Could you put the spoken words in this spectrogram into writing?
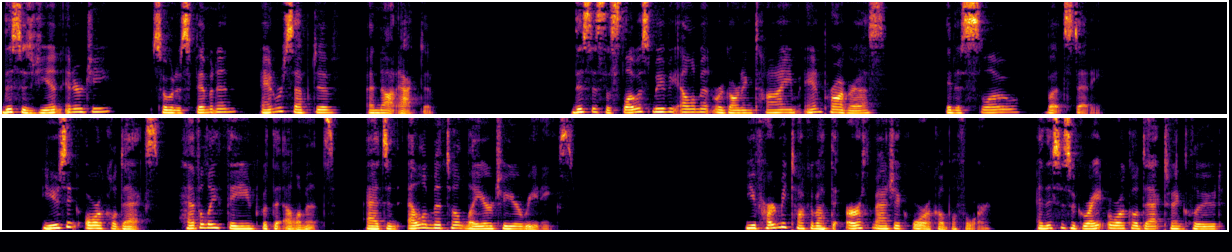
This is yin energy, so it is feminine and receptive and not active. This is the slowest moving element regarding time and progress. It is slow but steady. Using oracle decks heavily themed with the elements adds an elemental layer to your readings. You've heard me talk about the Earth Magic Oracle before, and this is a great oracle deck to include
